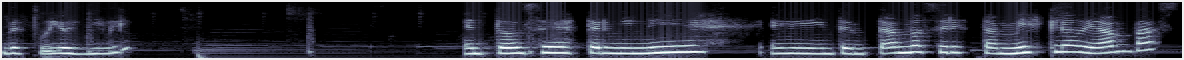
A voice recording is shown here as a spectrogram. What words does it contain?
de Estudios Ghibli. Entonces terminé eh, intentando hacer esta mezcla de ambas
